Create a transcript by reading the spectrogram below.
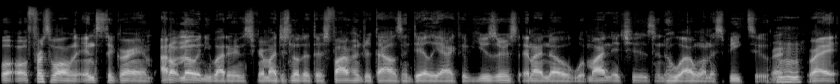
well, uh, first of all, on Instagram, I don't know anybody on Instagram. I just know that there's 500,000 daily active users, and I know what my niche is and who I want to speak to. Right. Mhm. Right?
